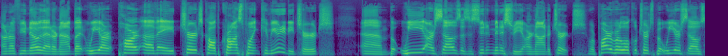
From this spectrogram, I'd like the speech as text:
I don't know if you know that or not, but we are part of a church called Crosspoint Community Church. Um, but we ourselves, as a student ministry, are not a church. We're part of our local church, but we ourselves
